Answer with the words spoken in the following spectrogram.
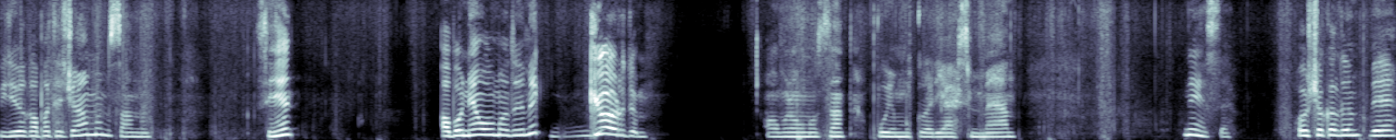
Videoyu kapatacağım mı sandın? Senin abone olmadığını gördüm. Abone olmazsan bu yumrukları yersin ben. Neyse. Hoşçakalın ve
